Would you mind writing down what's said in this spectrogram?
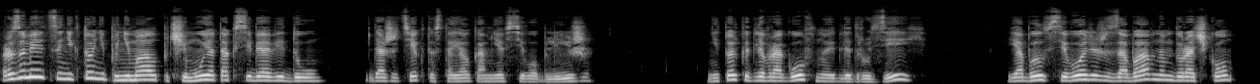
Разумеется, никто не понимал, почему я так себя веду, даже те, кто стоял ко мне всего ближе. Не только для врагов, но и для друзей. Я был всего лишь забавным дурачком.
